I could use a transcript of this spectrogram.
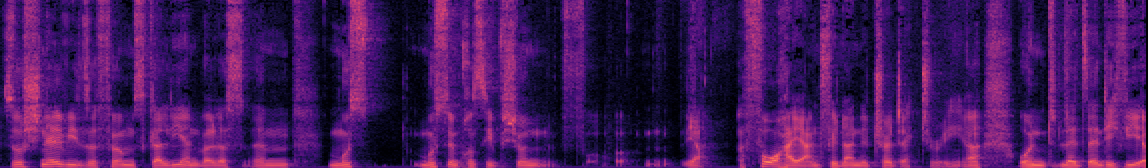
so schnell wie diese Firmen skalieren, weil das ähm, muss musst du im Prinzip schon ja, vorheiern für deine Trajectory. Ja? Und letztendlich, wie,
